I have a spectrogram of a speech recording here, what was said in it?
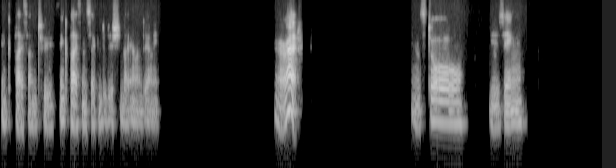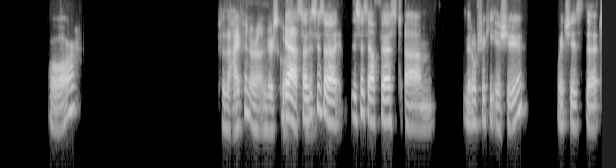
Think Python 2, Think Python second edition by Allen Downey. All right. Install using or So the hyphen or underscore? yeah, so this is a this is our first um, little tricky issue, which is that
